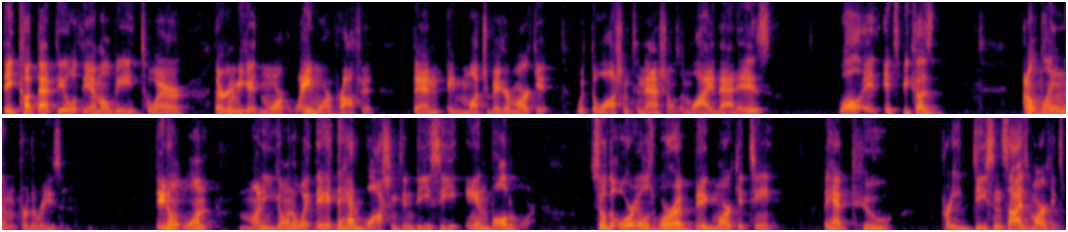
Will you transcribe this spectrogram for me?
they cut that deal with the MLB to where they're going to be getting more, way more profit than a much bigger market with the Washington Nationals. And why that is? Well, it, it's because I don't blame them for the reason. They don't want money going away. They, they had Washington, D.C., and Baltimore. So the Orioles were a big market team. They had two pretty decent sized markets,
